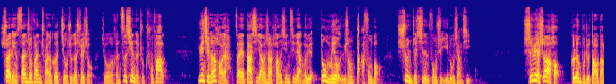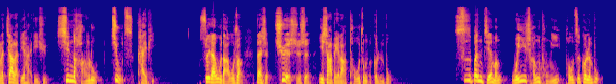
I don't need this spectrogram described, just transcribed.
率领三艘帆船和九十个水手，就很自信的就出发了。运气很好呀，在大西洋上航行近两个月都没有遇上大风暴，顺着信风是一路向西。十月十二号。哥伦布就到达了加勒比海地区，新航路就此开辟。虽然误打误撞，但是确实是伊莎贝拉投中了哥伦布。私奔结盟，围城统一，投资哥伦布。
